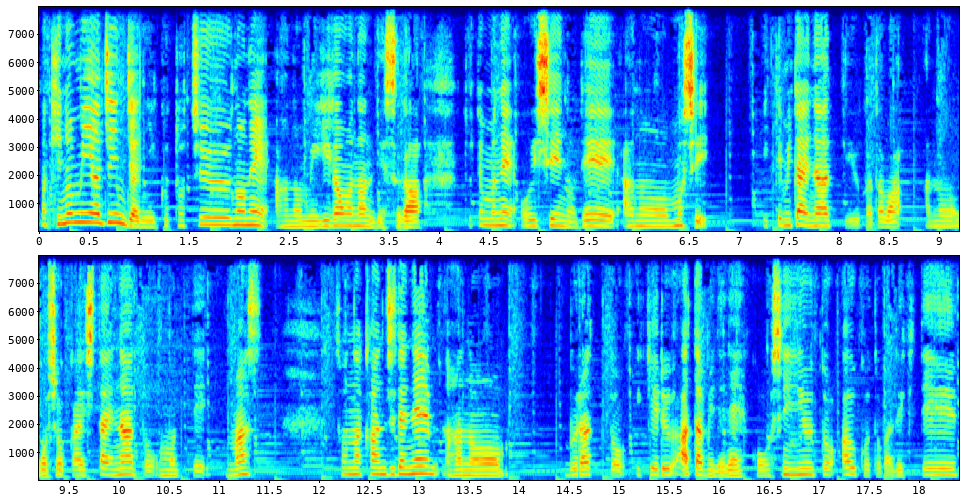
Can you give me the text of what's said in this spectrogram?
まあ、木宮神社に行く途中のねあの右側なんですがとてもね美味しいのであのもし行ってみたいなっていう方はあのご紹介したいなと思っています。そんな感じでね、あのブラッと行ける熱海でね、こう親友と会うことができて、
